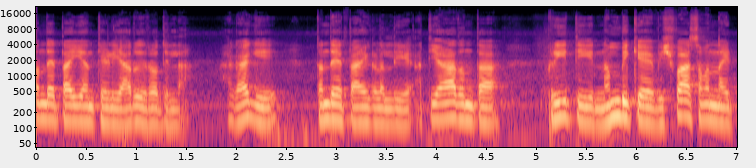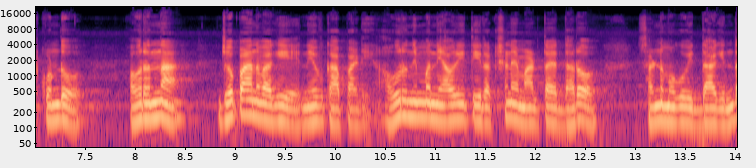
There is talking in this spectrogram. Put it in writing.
ತಂದೆ ತಾಯಿ ಅಂಥೇಳಿ ಯಾರೂ ಇರೋದಿಲ್ಲ. ಹಾಗಾಗಿ ತಂದೆ ತಾಯಿಗಳಲ್ಲಿ ಅತಿಯಾದಂಥ ಪ್ರೀತಿ, ನಂಬಿಕೆ, ವಿಶ್ವಾಸವನ್ನು ಇಟ್ಕೊಂಡು ಅವರನ್ನು ಜೋಪಾನವಾಗಿ ನೀವು ಕಾಪಾಡಿ. ಅವರು ನಿಮ್ಮನ್ನು ಯಾವ ರೀತಿ ರಕ್ಷಣೆ ಮಾಡ್ತಾ ಇದ್ದಾರೋ, ಸಣ್ಣ ಮಗು ಇದ್ದಾಗಿಂದ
